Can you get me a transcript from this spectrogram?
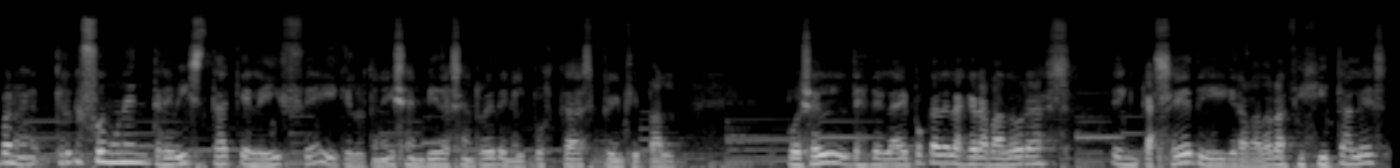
Bueno, creo que fue una entrevista que le hice y que lo tenéis en Vidas en Red, en el podcast principal. Pues él, desde la época de las grabadoras en cassette y grabadoras digitales,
